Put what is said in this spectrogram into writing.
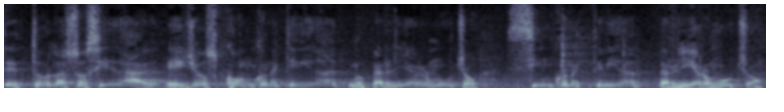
de toda la sociedad. Ellos con conectividad no perdieron mucho, sin conectividad perdieron mucho.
